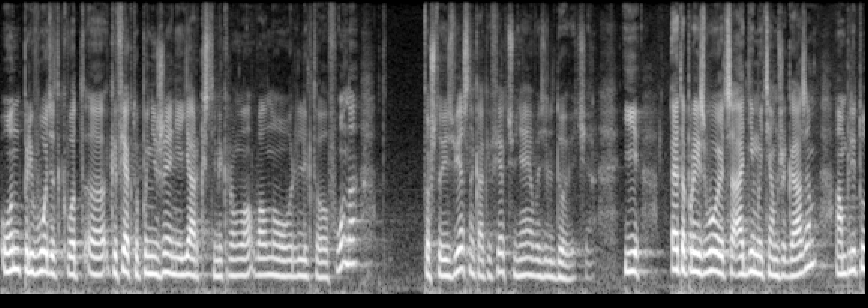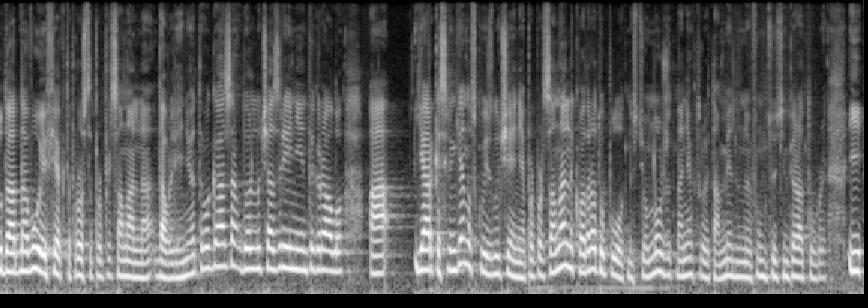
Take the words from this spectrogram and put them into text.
он приводит к, вот, э, к эффекту понижения яркости микроволнового реликтового фона, то, что известно как эффект Сюняева-Зельдовича. И это производится одним и тем же газом. Амплитуда одного эффекта просто пропорциональна давлению этого газа вдоль луча зрения интегралу, а яркость рентгеновского излучения пропорциональна квадрату плотности, умножить на некоторую там медленную функцию температуры. И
